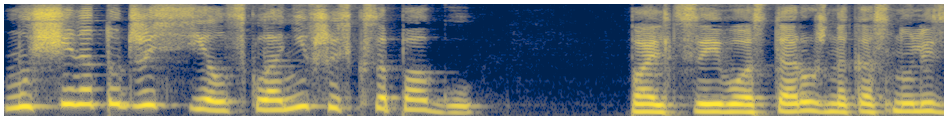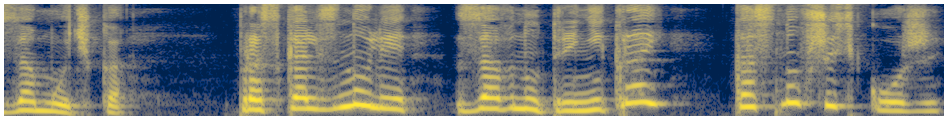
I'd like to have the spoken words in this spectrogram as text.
Мужчина тут же сел, склонившись к сапогу. Пальцы его осторожно коснулись замочка, проскользнули за внутренний край, коснувшись кожи.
